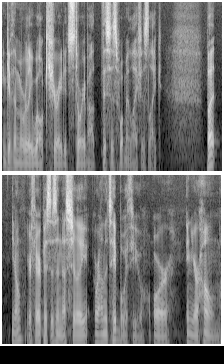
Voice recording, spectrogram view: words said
and give them a really well curated story about this is what my life is like, you know your therapist isn't necessarily around the table with you or in your home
